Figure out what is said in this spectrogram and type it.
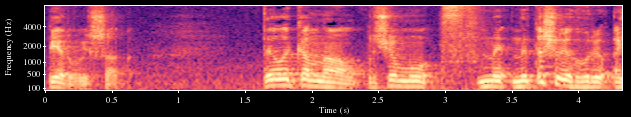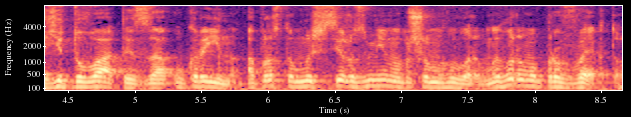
Первый шаг. Телеканал, причому с- не, не те, що я говорю, агітувати за Україну, а просто ми ж всі розуміємо, про що ми говоримо. Ми говоримо про вектор.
